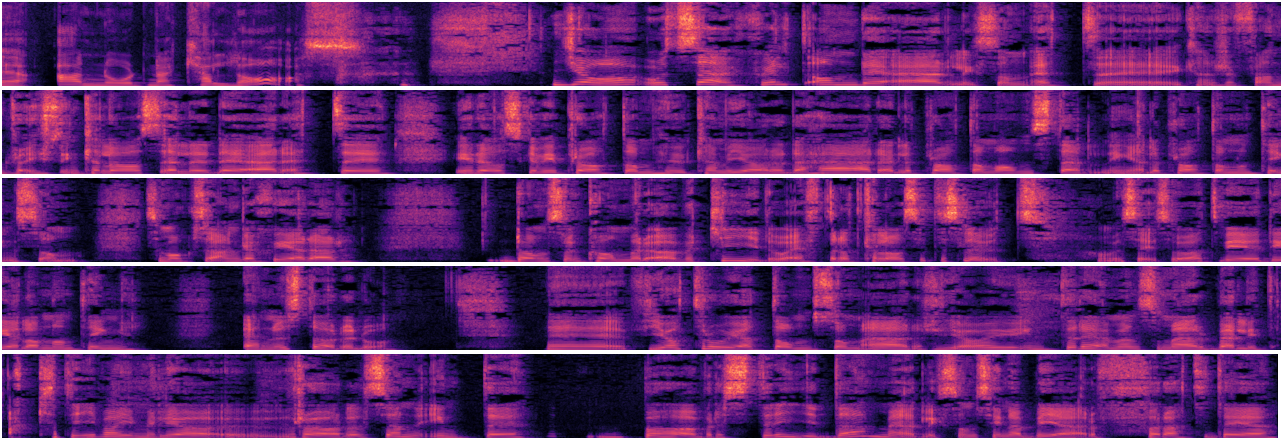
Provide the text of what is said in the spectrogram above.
eh, anordna kalas. Ja, och särskilt om det är liksom ett eh, kanske fundraisingkalas eller det är ett eh, idag ska vi prata om hur kan vi göra det här eller prata om omställning eller prata om någonting som, som också engagerar de som kommer över tid och efter att kalaset är slut. Om vi säger så, att vi är del av någonting ännu större då. Eh, för jag tror ju att de som är, jag är ju inte det, men som är väldigt aktiva i miljörörelsen inte behöver strida med liksom sina begär för att det,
